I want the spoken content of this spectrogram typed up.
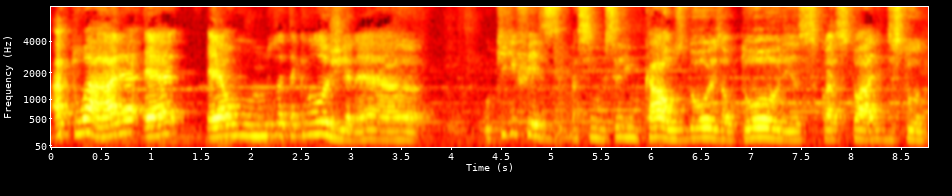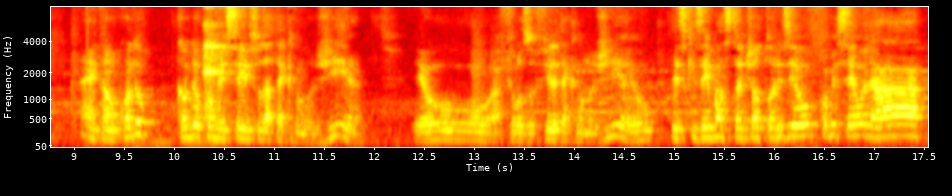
A tua área é, é o mundo da tecnologia, né? O que, que fez, assim, você linkar os dois autores com essa tua área de estudo? É, então, quando eu, quando eu comecei a estudar tecnologia, eu, a filosofia da tecnologia, eu pesquisei bastante autores e eu comecei a olhar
